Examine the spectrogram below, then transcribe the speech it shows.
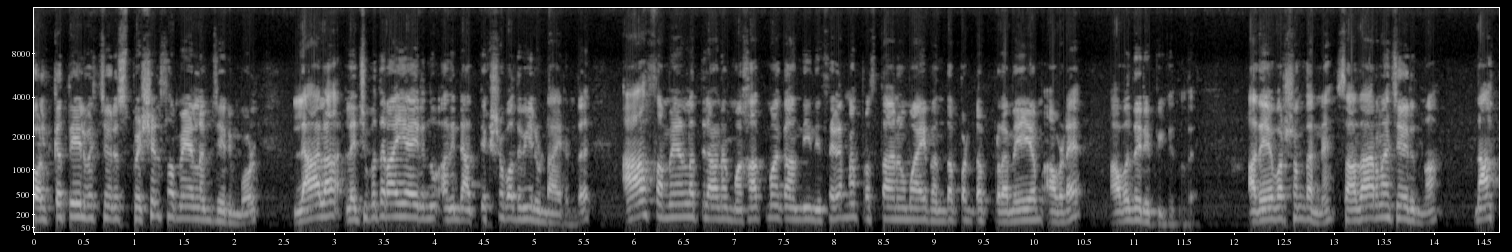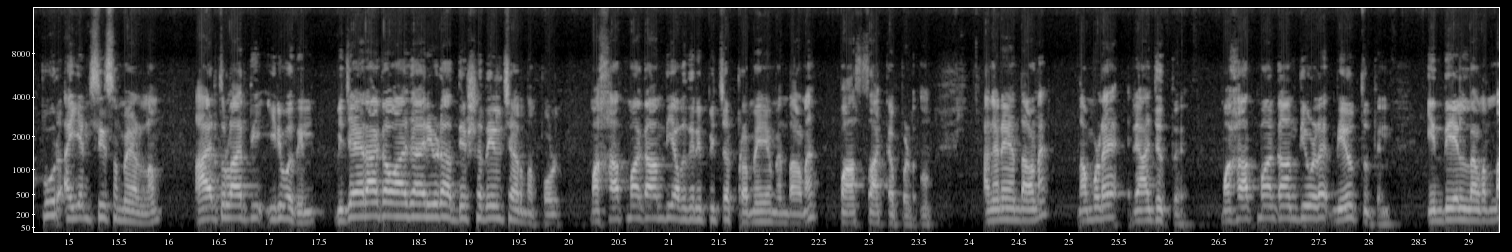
കൊൽക്കത്തയിൽ വെച്ച് ഒരു സ്പെഷ്യൽ സമ്മേളനം ചേരുമ്പോൾ ലാല ലജ്പത് റായ് ആയിരുന്നു അതിന്റെ അധ്യക്ഷ പദവിയിൽ ഉണ്ടായിരുന്നത്. ആ സമ്മേളനത്തിലാണ് മഹാത്മാഗാന്ധി നിസ്സഹകരണ പ്രസ്ഥാനവുമായി ബന്ധപ്പെട്ട പ്രമേയം അവിടെ അവതരിപ്പിക്കുന്നത്. അതേ വർഷം തന്നെ സാധാരണ ചേരുന്ന നാഗ്പൂർ ഐ എൻ സി സമ്മേളനം ആയിരത്തി തൊള്ളായിരത്തി ഇരുപതിൽ വിജയരാഘവാചാര്യയുടെ അധ്യക്ഷതയിൽ ചേർന്നപ്പോൾ മഹാത്മാഗാന്ധി അവതരിപ്പിച്ച പ്രമേയം എന്താണ്? പാസ്സാക്കപ്പെടുന്നു. അങ്ങനെ എന്താണ്? നമ്മുടെ രാജ്യത്ത് മഹാത്മാഗാന്ധിയുടെ നേതൃത്വത്തിൽ ഇന്ത്യയിൽ നടന്ന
